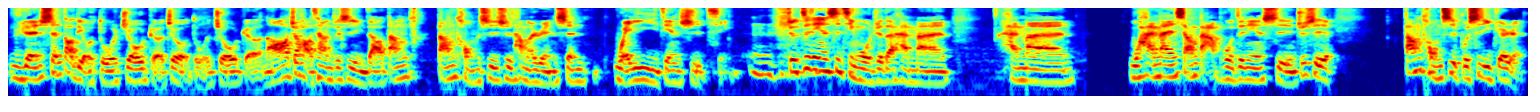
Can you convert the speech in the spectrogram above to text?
人生到底有多纠葛就有多纠葛，然后就好像就是你知道，当当同事是他们人生唯一一件事情。嗯，就这件事情，我觉得还蛮还蛮，我还蛮想打破这件事，就是当同志不是一个人，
